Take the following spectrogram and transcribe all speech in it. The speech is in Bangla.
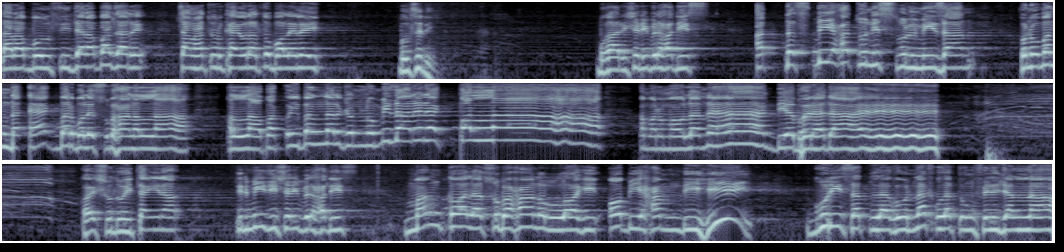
তারা বলছি, যারা বাজারে চানাচুর খায়, ওরা তো বলে নেই। বলছে নি? বুহারি শরীফের হাদিস মিজান। কোন বান্দা একবার বলে আল্লাহ আল্লাহ পাক ওই বান্দার জন্য মিজানের এক পাল্লা আমার মাওলা নাক দিয়ে ভরে দেয়। কয় শুধুই তাই না। তিরমিজি শরীফের হাদিস ক্বালা সুবহানাল্লাহি ওয়া বিহামদিহি গুরিসাত লাহু নাখলাতুন ফিল জান্নাহ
